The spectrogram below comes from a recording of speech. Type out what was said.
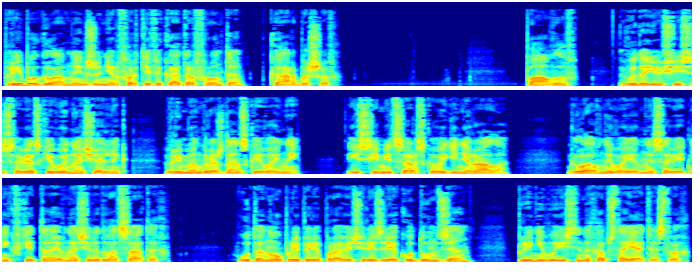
Прибыл главный инженер-фортификатор фронта Карбышев. Павлов, выдающийся советский военачальник времен Гражданской войны, из семи царского генерала, главный военный советник в Китае в начале 20-х. Утонул при переправе через реку Дунцзян при невыясненных обстоятельствах.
